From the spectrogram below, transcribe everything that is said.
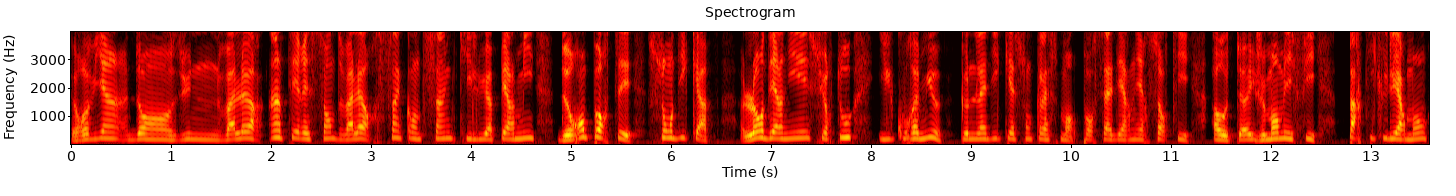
revient dans une valeur intéressante, valeur 55, qui lui a permis de remporter son handicap L'an dernier, surtout, il courait mieux que ne l'indiquait son classement pour sa dernière sortie à Hauteuil. Je m'en méfie particulièrement,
